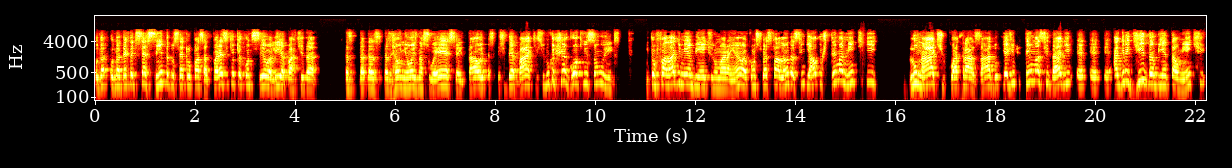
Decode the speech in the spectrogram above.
ou na, ou na, década de 60 do século passado. Parece que o que aconteceu ali a partir da, das, das, das, reuniões na Suécia e tal, esse debate, isso nunca chegou aqui em São Luís. Então, falar de meio ambiente no Maranhão é como se estivesse falando assim de algo extremamente lunático, atrasado, e a gente tem uma cidade é, é, é agredida ambientalmente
